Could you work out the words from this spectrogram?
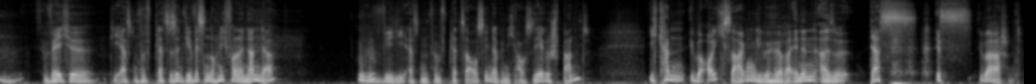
Mhm. welche die ersten fünf Plätze sind. Wir wissen noch nicht voneinander, Mhm. wie die ersten fünf Plätze aussehen. Da bin ich auch sehr gespannt. Ich kann über euch sagen, liebe HörerInnen, also das ist überraschend.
